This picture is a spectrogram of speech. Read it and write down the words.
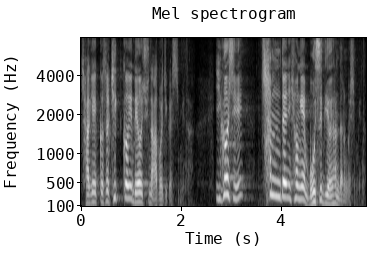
자기의 것을 기꺼이 내어주신 아버지가 있습니다. 이것이 참된 형의 모습이어야 한다는 것입니다.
